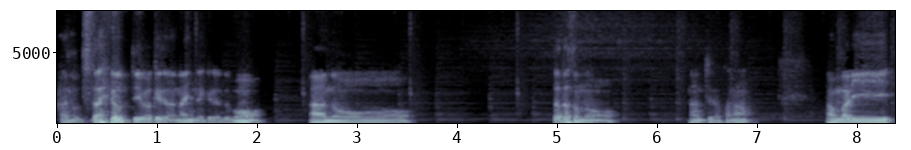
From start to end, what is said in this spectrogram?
あの伝えようっていうわけではないんだけれども、あのただその、なんていうのかな、あんまり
